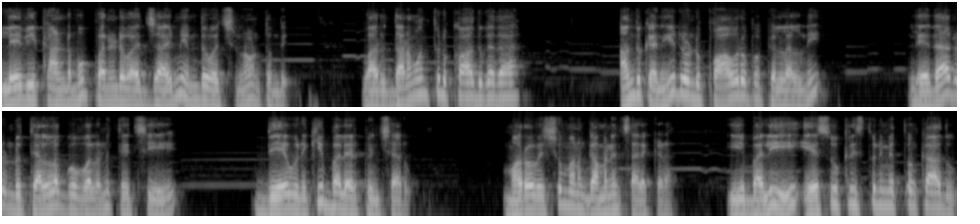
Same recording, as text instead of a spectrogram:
లేవి కాండము పన్నెండవ అధ్యాయం ఎనిమిదో వచ్చిన ఉంటుంది. వారు ధనవంతులు కాదు కదా అందుకని రెండు పావురపు పిల్లల్ని లేదా రెండు తెల్ల గువ్వలను తెచ్చి దేవునికి బలి అర్పించారు. మరో విషయం మనం గమనించాలి ఇక్కడ. ఈ బలి యేసుక్రీస్తు నిమిత్తం కాదు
